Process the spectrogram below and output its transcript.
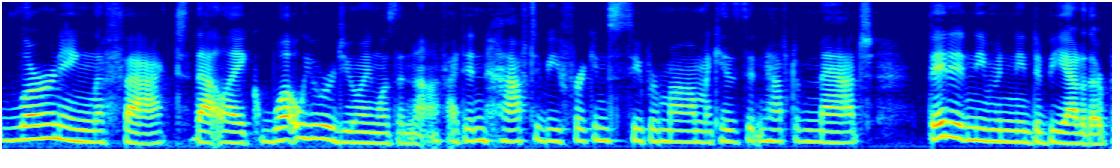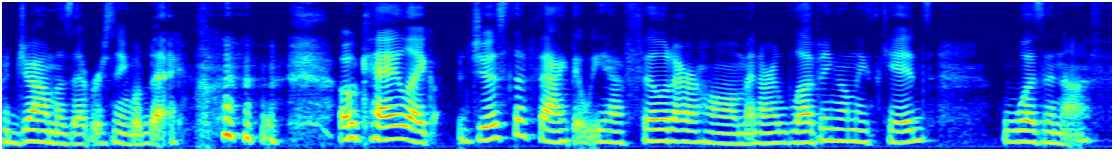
learning the fact that like what we were doing was enough. I didn't have to be freaking super mom. My kids didn't have to match. They didn't even need to be out of their pajamas every single day. okay? Like just the fact that we have filled our home and are loving on these kids was enough.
